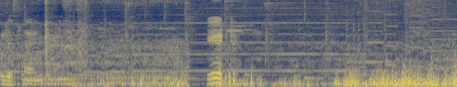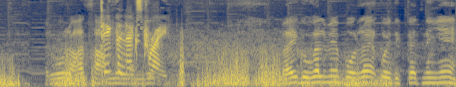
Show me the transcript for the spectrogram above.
पुलिस लाइन गेट। और वो रहा Take the सामने. भाई गूगल में बोल रहा है, कोई दिक्कत नहीं है।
